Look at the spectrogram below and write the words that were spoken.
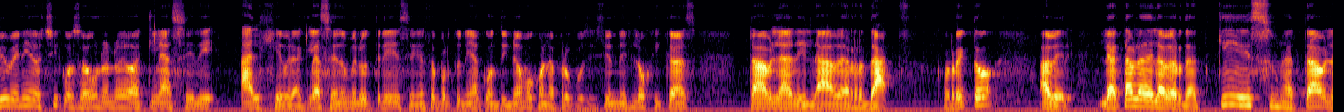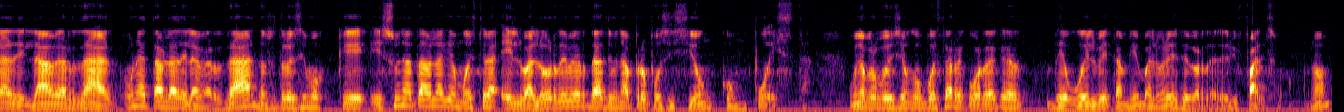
Bienvenidos chicos a una nueva clase de álgebra, clase número 3. En esta oportunidad continuamos con las proposiciones lógicas, tabla de la verdad, ¿correcto? A ver, la tabla de la verdad. ¿Qué es una tabla de la verdad? Una tabla de la verdad, nosotros decimos que es una tabla que muestra el valor de verdad de una proposición compuesta. Una proposición compuesta recuerda que devuelve también valores de verdadero y falso, ¿no?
